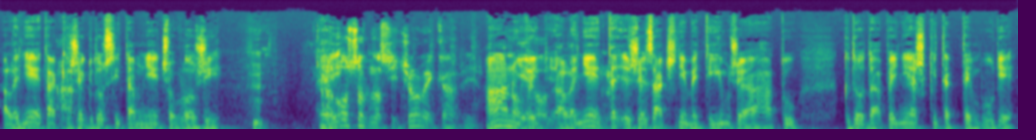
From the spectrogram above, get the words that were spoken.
ale nie je taký, že kto si tam niečo vloží. A Hej? osobnosti človeka. Áno, jeho, veď, ale nie, t- že začneme tým, že aha, tu kto dá peniažky, tak ten bude.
